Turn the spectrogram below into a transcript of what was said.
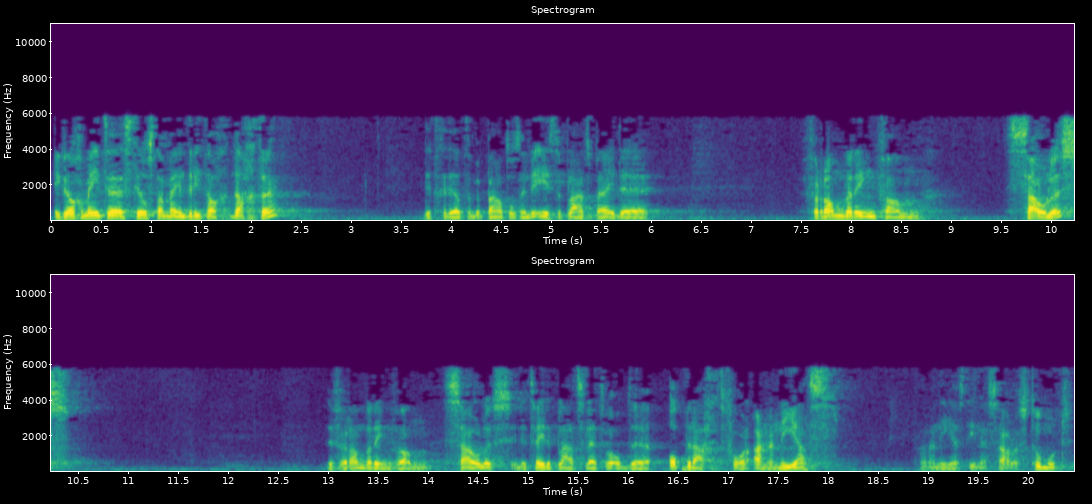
Ik wil gemeente stilstaan bij een drietal gedachten. Dit gedeelte bepaalt ons in de eerste plaats bij de verandering van Saulus. De verandering van Saulus. In de tweede plaats letten we op de opdracht voor Ananias. Ananias die naar Saulus toe moet.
